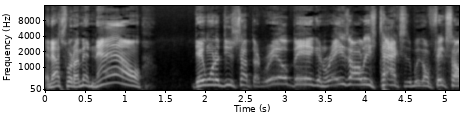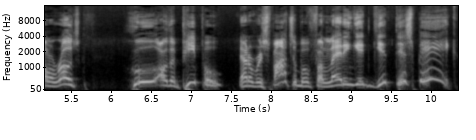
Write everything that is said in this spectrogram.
and that's what I meant. Now they want to do something real big and raise all these taxes. We're gonna fix all the roads. Who are the people that are responsible for letting it get this big?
